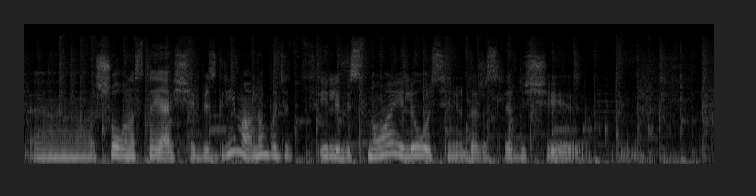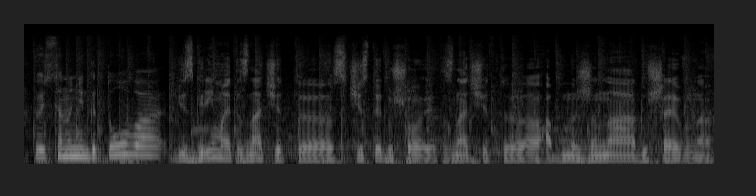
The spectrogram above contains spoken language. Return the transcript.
э, шоу настоящее без грима, оно будет или весной, или осенью даже следующей. То есть оно не готово. Без грима это значит э, с чистой душой, это значит э, обнажена душевно.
